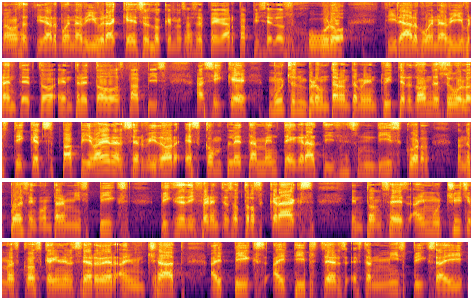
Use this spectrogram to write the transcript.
Vamos a tirar buena vibra, que eso es lo que nos hace pegar, papi. Se los juro. Tirar buena vibra entre, entre todos, papis. Así que muchos me preguntaron también en Twitter dónde subo los tickets. Papi, vayan al servidor. Es completamente gratis. Es un Discord donde puedes encontrar mis picks, picks de diferentes otros cracks. Entonces hay muchísimas cosas que hay en el server, hay un chat, hay picks, hay tipsters, están mis picks ahí,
